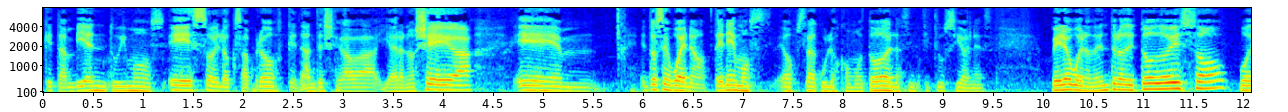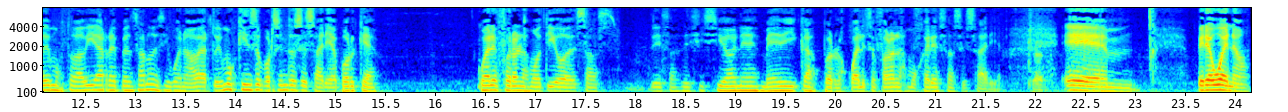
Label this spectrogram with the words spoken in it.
que también tuvimos eso, el Oxapros que antes llegaba y ahora no llega. Eh, entonces, bueno, tenemos obstáculos como todas las instituciones. Pero bueno, dentro de todo eso podemos todavía repensarnos y decir, bueno, a ver, tuvimos 15% de cesárea, ¿por qué? ¿Cuáles fueron los motivos de esas de esas decisiones médicas por los cuales se fueron las mujeres a cesárea? Eh, pero bueno,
